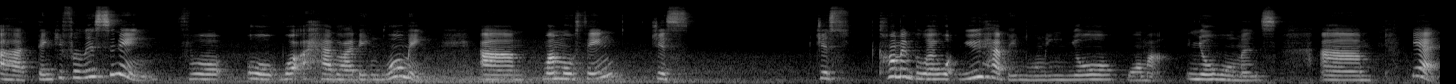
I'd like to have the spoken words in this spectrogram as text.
uh, thank you for listening for or what have I been warming. Um, one more thing, just just comment below what you have been warming in your warmer, in your warmers. Um, yeah,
